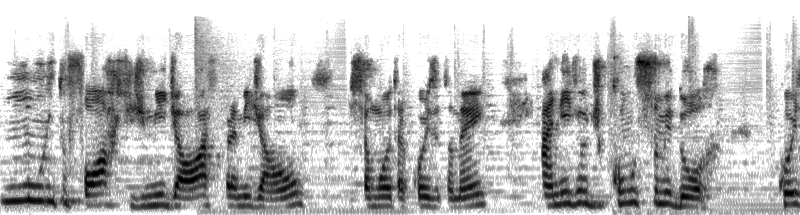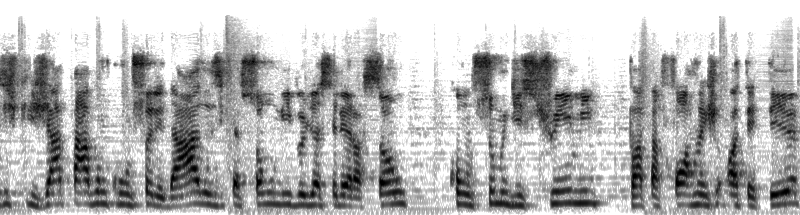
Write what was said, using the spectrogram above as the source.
muito forte de mídia off para mídia on. Isso é uma outra coisa também. A nível de consumidor, coisas que já estavam consolidadas e que é só um nível de aceleração, consumo de streaming, plataformas OTT,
